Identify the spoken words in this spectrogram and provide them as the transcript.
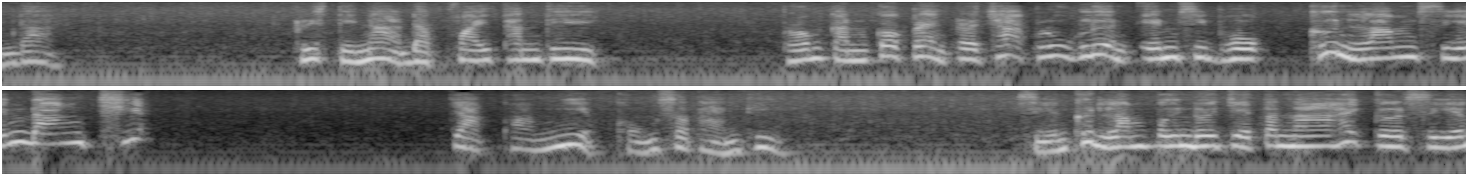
ำได้ คริสติน่าดับไฟทันที พร้อมกันก็แกล้งกระชากลูกเลื่อน M16 ขึ้นลำเสียงดังเชียจากความเงียบของสถานที่ เสียงขึ้นลำปืนโดยเจตนาให้เกิดเสียง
